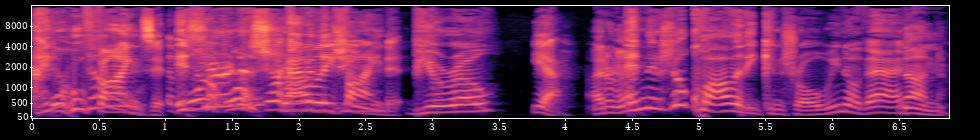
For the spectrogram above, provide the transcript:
I Or don't who know. finds it? The Is or, there an or- or astrology how did they find it? bureau? Yeah, I don't know. And there's no quality control. We know that. None.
